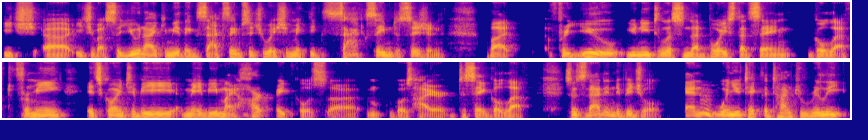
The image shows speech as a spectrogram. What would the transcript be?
each uh, each of us. So you and I can be in the exact same situation, make the exact same decision, but for you, you need to listen to that voice that's saying go left. For me, it's going to be maybe my heart rate goes uh, goes higher to say go left. So it's that individual. And hmm. when you take the time to really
